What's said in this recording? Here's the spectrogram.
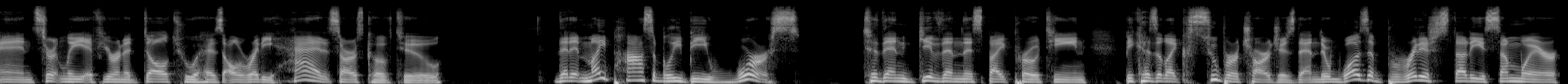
And certainly, if you're an adult who has already had SARS CoV 2, that it might possibly be worse to then give them this spike protein because it like supercharges them. There was a British study somewhere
